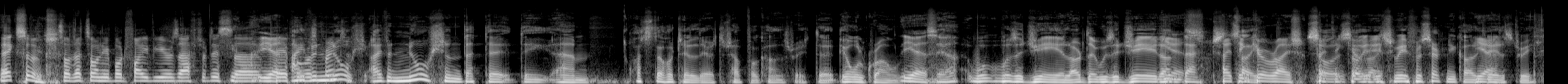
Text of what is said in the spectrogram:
Excellent. So that's only about five years after this uh, Yeah, paper I have was a printed. notion. I have a notion that the the um, what's the hotel there at the top of O'Connell Street? The the old ground. Yes. Yeah. W- was a jail, or there was a jail on Yes, that. I think site. you're right. I So, think so you're right. it's, it was certainly called Yeah. Jail Street.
